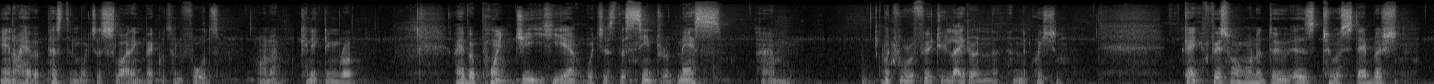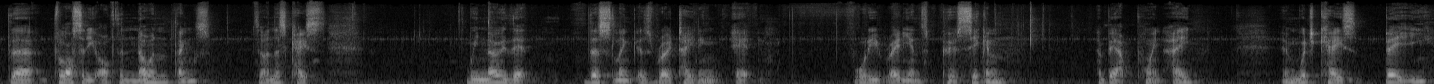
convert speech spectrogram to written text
and I have a piston which is sliding backwards and forwards on a connecting rod. I have a point G here which is the center of mass um, which we'll refer to later in the, in the question. Okay, first one I want to do is to establish the velocity of the known things. So in this case, we know that this link is rotating at 40 radians per second about point A, in which case B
